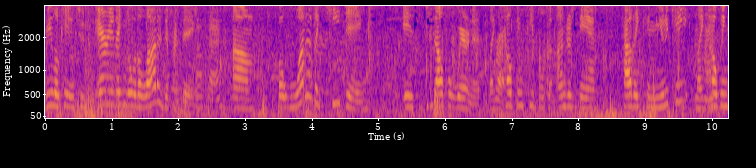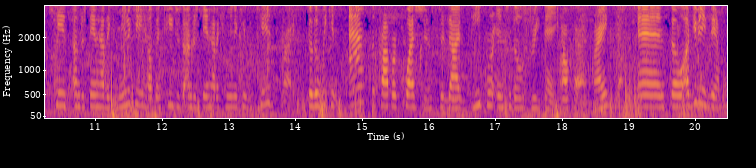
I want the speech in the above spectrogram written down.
relocating to a new area, they can go with a lot of different things. Okay. Um, but one of the key things is self-awareness, like Right. helping people to understand how they communicate, like Mhm. helping kids understand how they communicate, helping teachers understand how to communicate with kids, Right. so that we can ask the proper questions to dive deeper into those three things Okay. right? Yes. And so I'll give you an example.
